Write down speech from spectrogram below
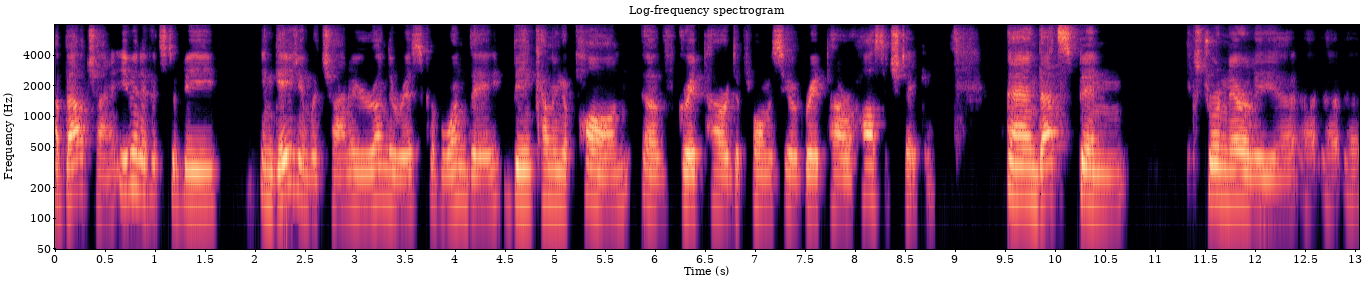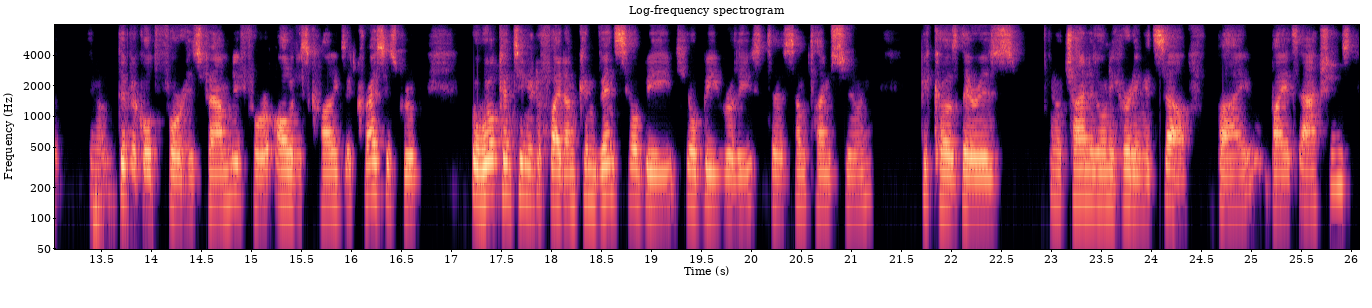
about China, even if it's to be engaging with China, you run the risk of one day becoming a pawn of great power diplomacy or great power hostage taking, and that's been extraordinarily uh, uh, uh, you know, difficult for his family, for all of his colleagues at Crisis Group. But we'll continue to fight. I'm convinced he'll be he'll be released uh, sometime soon, because there is you know China is only hurting itself by by its actions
